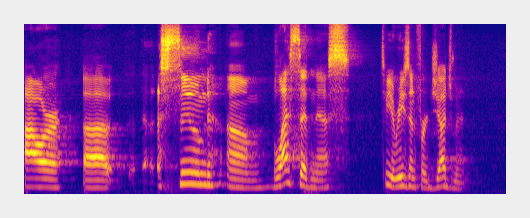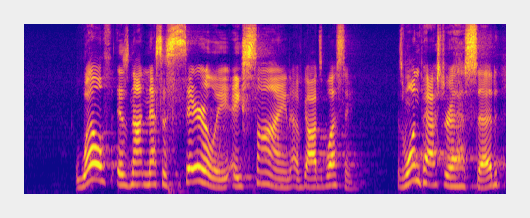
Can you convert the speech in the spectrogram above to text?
our uh, assumed um, blessedness to be a reason for judgment. Wealth is not necessarily a sign of God's blessing. As one pastor has said,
